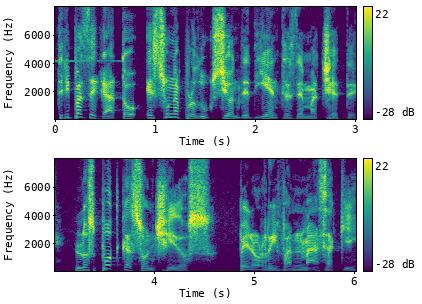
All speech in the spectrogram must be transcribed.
Tripas de Gato es una producción de dientes de machete. Los podcasts son chidos, pero rifan más aquí.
